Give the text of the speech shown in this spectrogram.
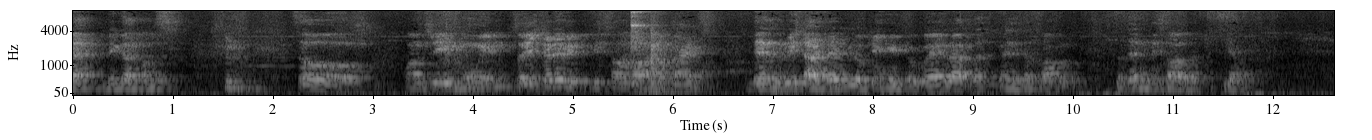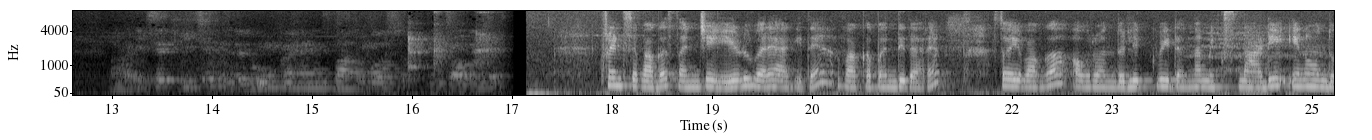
A bigger house. so once we move in, so yesterday we, we saw a lot of ants then we started looking into where are the where is the problem. So then we saw that. Yeah. Uh, except kitchen, the room and bathroom also, it's all in there. Friends ಇವಾಗ ಸಂಜೆ ಏಳುವರೆ ಆಗಿದೆ ಇವಾಗ ಬಂದಿದ್ದಾರೆ ಸೊ ಇವಾಗ ಅವರು ಒಂದು ಲಿಕ್ವಿಡನ್ನು ಮಿಕ್ಸ್ ಮಾಡಿ ಏನೋ ಒಂದು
